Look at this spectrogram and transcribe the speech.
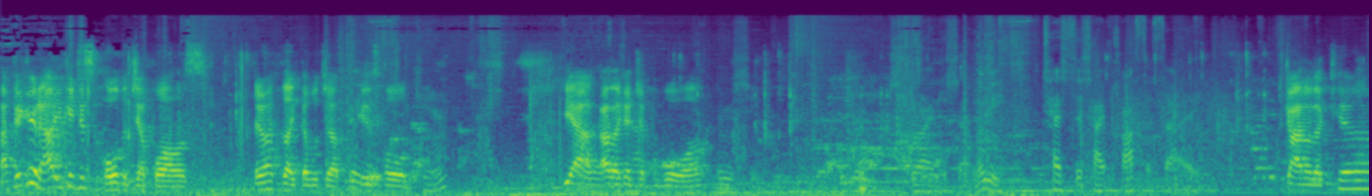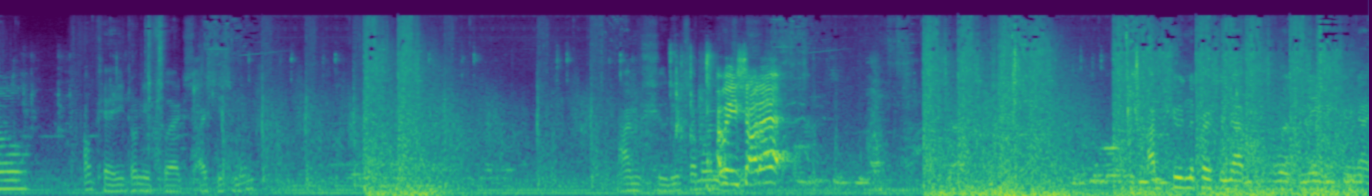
I figured out you can just hold the jump walls. They don't have to like double jump. You can just hold. Here? Yeah, Oh, I like a jumpable wall. Let me see. Let's try this out. Let me test this hypothesis. Got another kill. Okay, you don't need flex. I see someone. I'm shooting someone. I mean, you shot at. I'm shooting the person that was maybe shooting at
